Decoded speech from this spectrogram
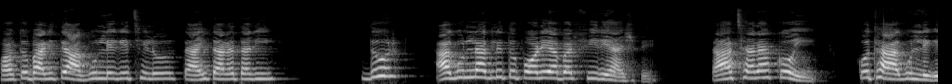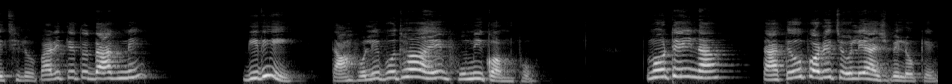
হয়তো বাড়িতে আগুন লেগেছিল, তাই তাড়াতাড়ি। দূর আগুন লাগলে তো পরে আবার ফিরে আসবে। তাছাড়া কই? কোথা আগুন লেগেছিল? বাড়িতে তো দাগ নেই। দিদি, তাহলে বোধ হয় ভূমিকম্প। মোটেই না, তাতেও পরে চলে আসবে লোকে।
